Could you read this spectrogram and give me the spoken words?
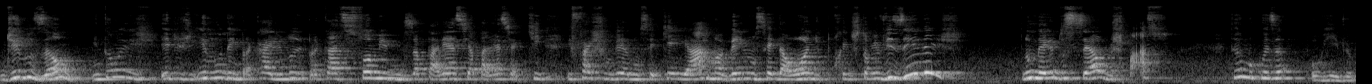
de ilusão. Então eles, eles iludem para cá, iludem para cá, some, desaparece, aparece aqui e faz chover não sei o que, e a arma vem não sei da onde, porque eles estão invisíveis no meio do céu, do espaço. Então é uma coisa horrível.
